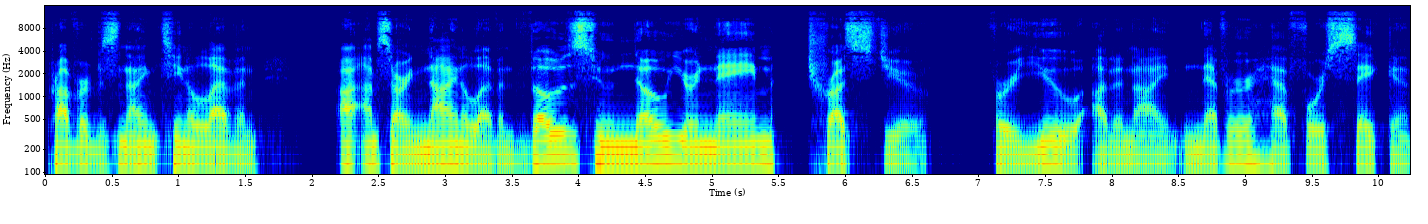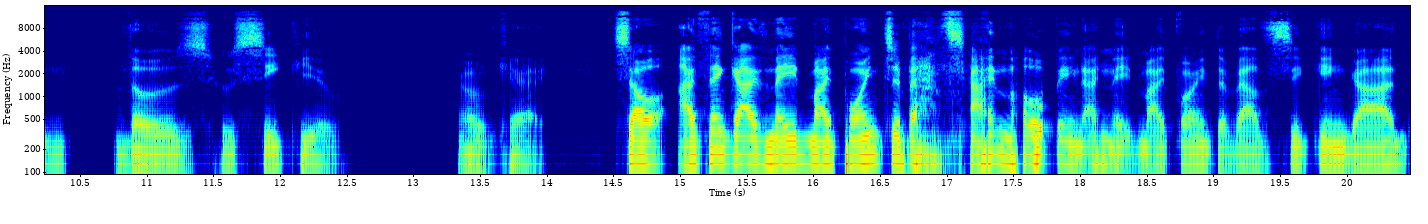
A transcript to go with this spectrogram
Proverbs 19 11. Uh, I'm sorry, 9 11. Those who know your name trust you, for you, Adonai, never have forsaken those who seek you. Okay. So I think I've made my point about, I'm hoping I made my point about seeking God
